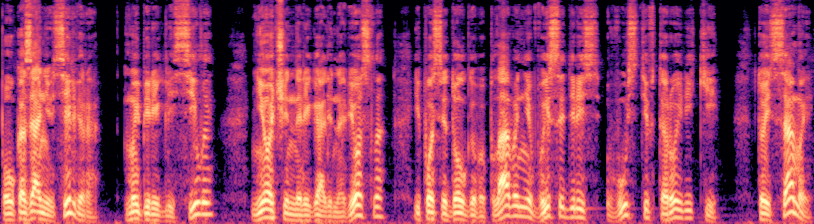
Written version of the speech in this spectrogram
По указанию Сильвера мы берегли силы, не очень налегали на весла и после долгого плавания высадились в устье второй реки, той самой,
